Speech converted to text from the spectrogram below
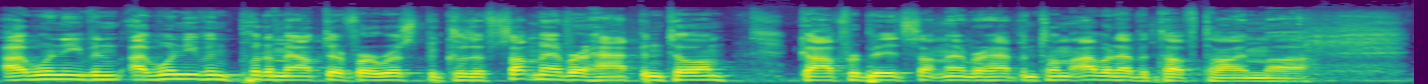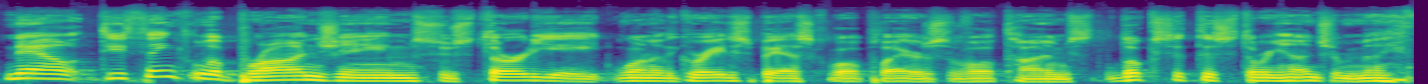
I wouldn't even I wouldn't even put him out there for a risk because if something ever happened to him, God forbid something ever happened to him, I would have a tough time. Uh, Now, do you think LeBron James, who's 38, one of the greatest basketball players of all times, looks at this $300 million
